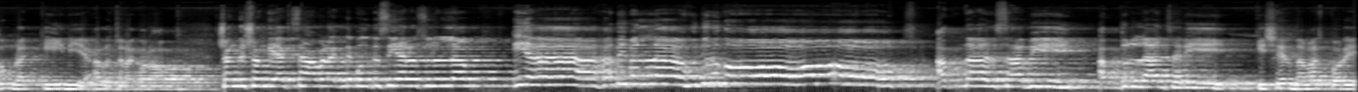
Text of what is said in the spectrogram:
তোমরা কি নিয়ে আলোচনা করো? সঙ্গে সঙ্গে এক সাহাবা ডাকতে বলতেছে, ইয়া রাসূলুল্লাহ, ইয়া আপনার আব্দুল্লাহ কিসের নামাজ পড়ে?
